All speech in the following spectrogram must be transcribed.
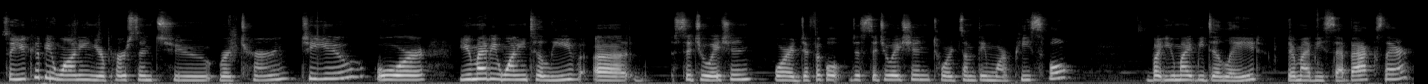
So you could be wanting your person to return to you, or you might be wanting to leave a situation or a difficult situation towards something more peaceful, but you might be delayed. There might be setbacks there.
